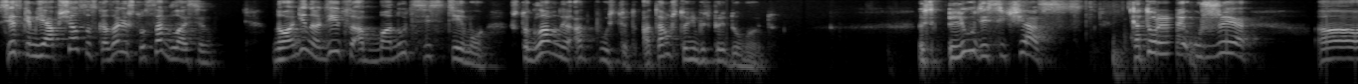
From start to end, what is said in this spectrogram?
Все, с кем я общался, сказали, что согласен. Но они надеются обмануть систему, что главное отпустят, а там что-нибудь придумают. То есть люди сейчас, которые уже э,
